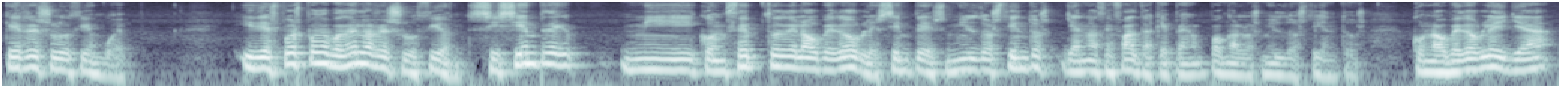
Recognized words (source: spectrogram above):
¿Qué es resolución web? Y después puedo poner la resolución. Si siempre mi concepto de la W siempre es 1200, ya no hace falta que ponga los 1200. Con la W ya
